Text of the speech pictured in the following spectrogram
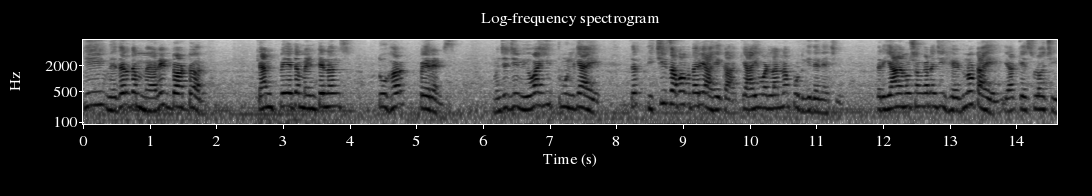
की whether the married daughter can pay the maintenance to her parents म्हणजे जी विवाहित मुलगी आहे तर तिची जबाबदारी आहे का? की आई वडिलांना पोटगी देण्याची. तर या अनुषंगाने जी हेडनोट आहे या केस लॉची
